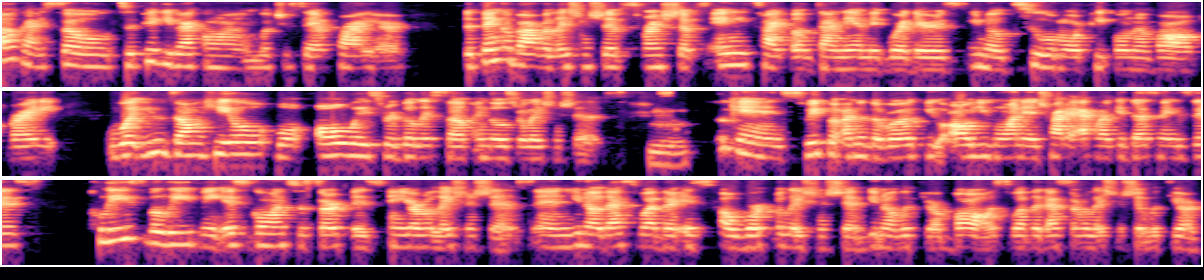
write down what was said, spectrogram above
Okay, so to piggyback on what you said prior, the thing about relationships, friendships, any type of dynamic where there's, you know, two or more people involved, right? What you don't heal will always reveal itself in those relationships. You can sweep it under the rug you all you want and try to act like it doesn't exist. Please believe me, it's going to surface in your relationships. And you know, that's whether it's a work relationship, you know, with your boss, whether that's a relationship with your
